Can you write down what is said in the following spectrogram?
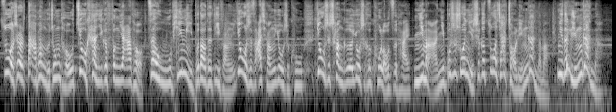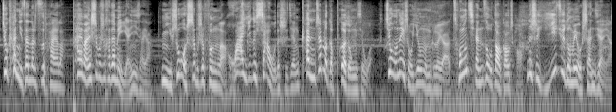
坐这儿大半个钟头，就看一个疯丫头在五平米不到的地方，又是砸墙，又是哭，又是唱歌，又是和骷髅自拍。尼玛，你不是说你是个作家找灵感的吗？你的灵感呢？就看你在那自拍了，拍完是不是还得美颜一下呀？你说我是不是疯了？花一个下午的时间看这么个破东西，我就那首英文歌呀，从前奏到高潮，那是一句都没有删减呀。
